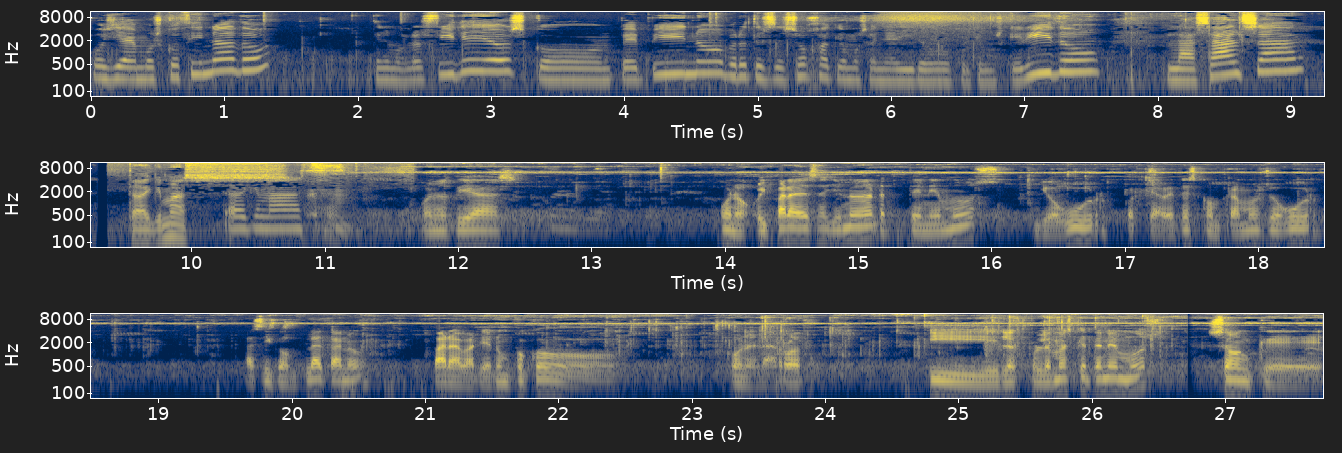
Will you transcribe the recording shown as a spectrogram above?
Pues ya hemos cocinado. Tenemos los fideos con pepino, brotes de soja que hemos añadido porque hemos querido, la salsa. más. más. Buenos días. Bueno, hoy para desayunar tenemos yogur, porque a veces compramos yogur así con plátano para variar un poco con el arroz. Y los problemas que tenemos son que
